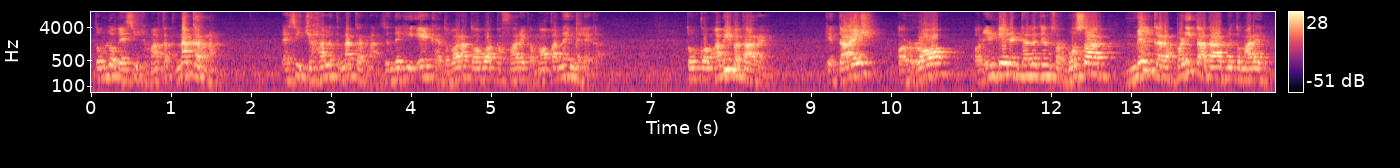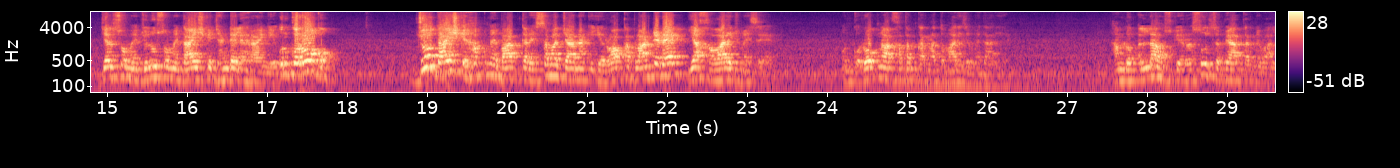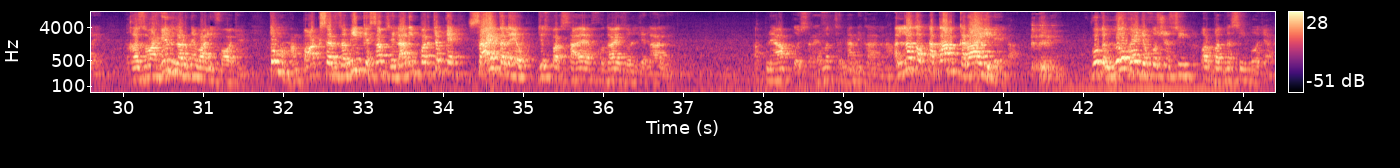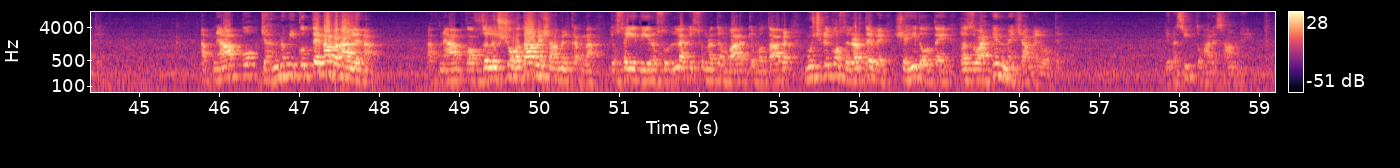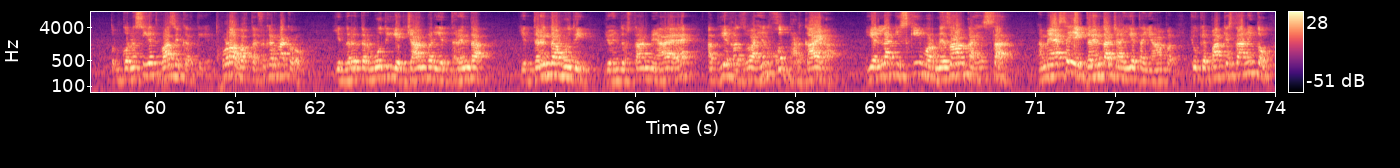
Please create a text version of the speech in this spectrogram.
تم لوگ ایسی حماقت نہ کرنا، ایسی جہالت نہ کرنا۔ زندگی ایک ہے، دوبارہ توبہ کفارے کا موقع نہیں ملے گا۔ تم کو ہم ابھی بتا رہے ہیں کہ داعش اور رو اور انڈین انٹیلیجنس اور موساد مل کر اب بڑی تعداد میں تمہارے جلسوں میں، جلوسوں میں داعش کے جھنڈے لہرائیں گے۔ ان کو روکو جو داعش کے حق میں بات کرے، سمجھ جانا کہ یہ رو کا پلانٹڈ ہے یا خوارج میں سے ہے۔ ان کو روکنا اور ختم کرنا تمہاری ذمہ داری ہے۔ ہم لوگ اللہ اس کے رسول سے پیار کرنے والے، غزوہ ہند لڑنے والی فوج ہیں۔ تم ہم پاک سر زمین کے سب سے لادی پرچم کے سائے تلے ہو، جس پر سایہ خدا ذوالجلال ہے۔ اپنے آپ کو اس رحمت سے نہ نکالنا۔ اللہ تو اپنا کام کرا ہی لے گا۔ وہ تو لوگ ہیں جو خوش نصیب اور بد نصیب ہو جاتے ہیں۔ اپنے آپ کو جہنمی کتے نہ بنا لینا۔ اپنے آپ کو افضل الشہداء میں شامل کرنا، جو سیدی رسول اللہ کی سنت مبارک کے مطابق مشرقوں سے لڑتے ہوئے شہید ہوتے ہیں، غزوہ ہند میں شامل ہوتے ہیں۔ یہ نصیب تمہارے سامنے ہے۔ تم کو نصیحت واضح کر دی ہے۔ تھوڑا وقت ہے فکر نہ کرو۔ یہ نریندر مودی، یہ جانور، یہ درندہ یہ درندہ مودی جو ہندوستان میں آیا ہے، اب یہ غزوہ ہند خود بھڑکائے گا۔ یہ اللہ کی اسکیم اور نظام کا حصہ ہے۔ ہمیں ایسے ہی ایک درندہ چاہیے تھا یہاں پر، کیونکہ پاکستانی تو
